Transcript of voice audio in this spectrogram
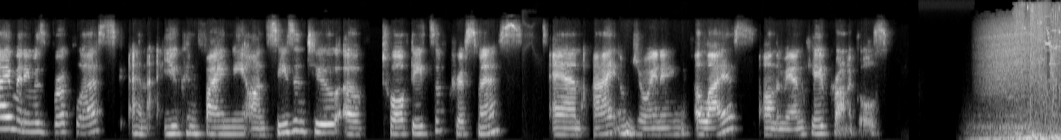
Hi, my name is Brooke Lusk, and you can find me on season two of 12 Dates of Christmas. And I am joining Elias on the Man Cave Chronicles.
